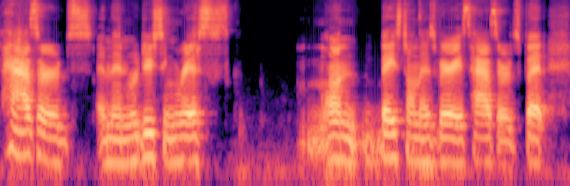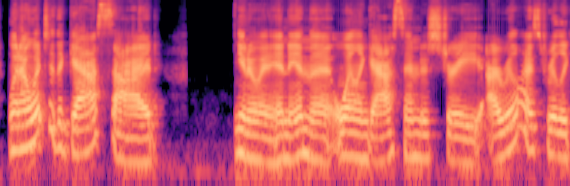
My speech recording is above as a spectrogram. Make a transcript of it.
hazards and then reducing risks on based on those various hazards. But when I went to the gas side, you know, and in the oil and gas industry, I realized really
